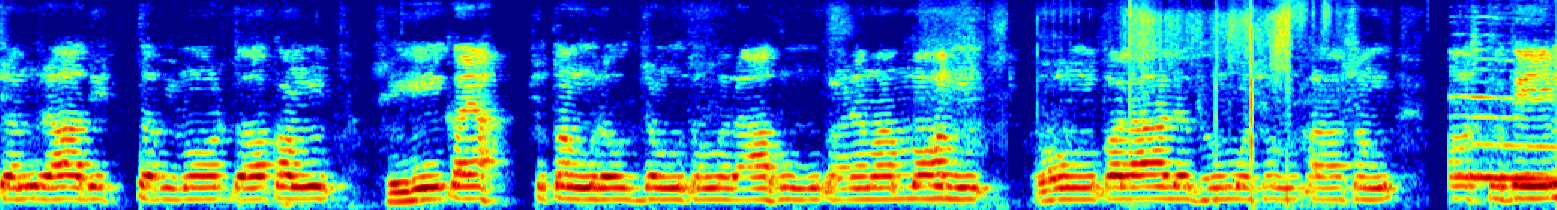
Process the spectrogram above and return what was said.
চন্দ্রাদিত্যবিমর্দকং শ্রীকয়া সুতং রৌদ্রং তং রাহুং প্রণমাম্যহম ওং পলালধূমশঙ্কাশং স্তুতিম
